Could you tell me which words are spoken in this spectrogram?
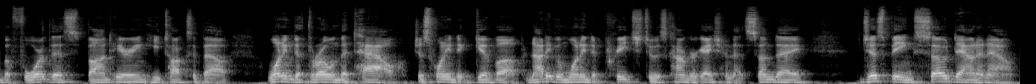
before this bond hearing he talks about wanting to throw in the towel just wanting to give up not even wanting to preach to his congregation that sunday just being so down and out.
